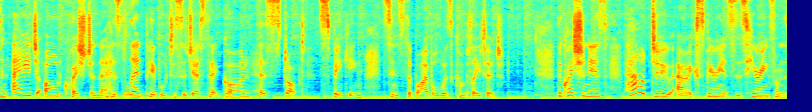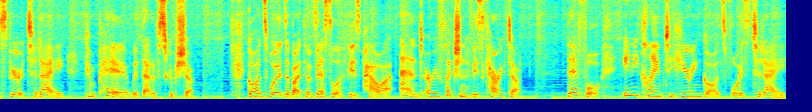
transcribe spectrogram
an age old question that has led people to suggest that God has stopped speaking since the Bible was completed. The question is how do our experiences hearing from the Spirit today compare with that of Scripture? God's words are both a vessel of His power and a reflection of His character. Therefore, any claim to hearing God's voice today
